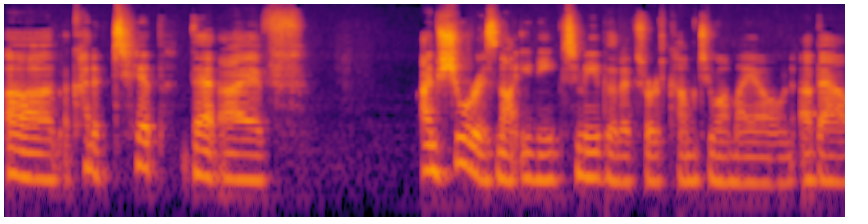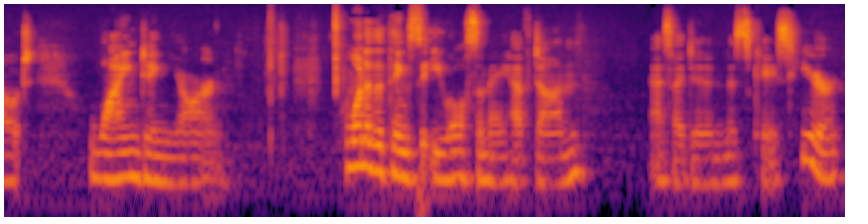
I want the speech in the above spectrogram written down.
uh, a kind of tip that I've, I'm sure is not unique to me, but I've sort of come to on my own about winding yarn. One of the things that you also may have done, as I did in this case here,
